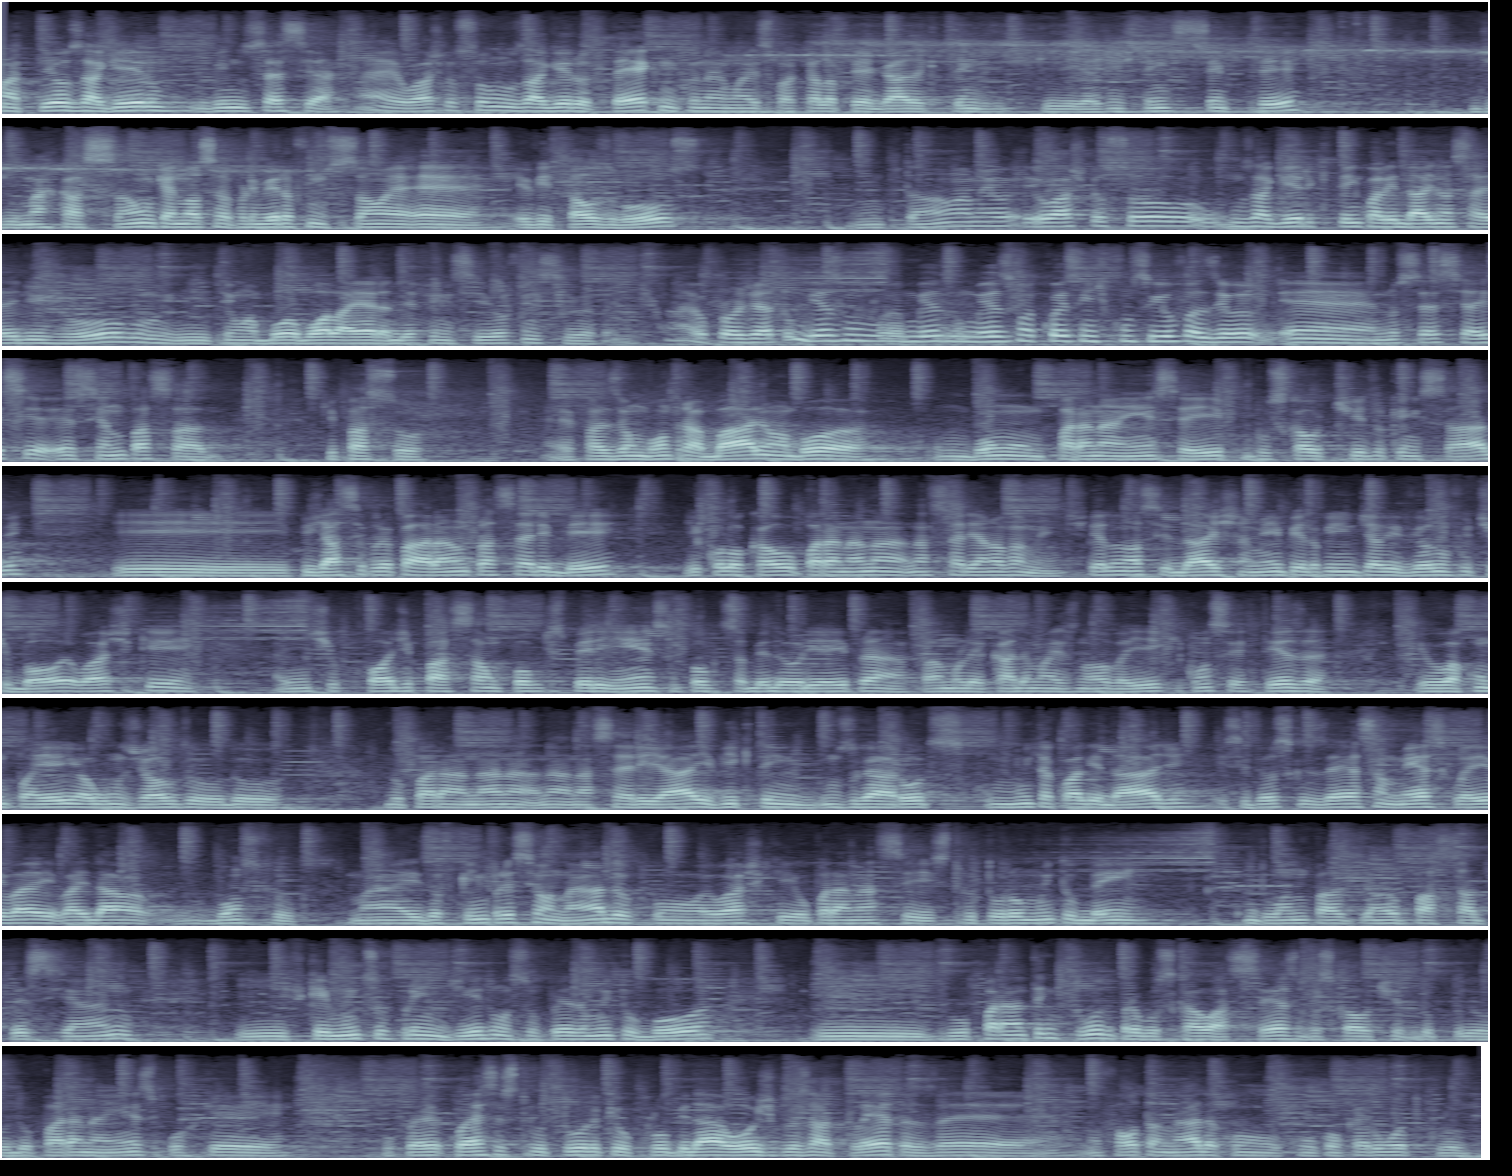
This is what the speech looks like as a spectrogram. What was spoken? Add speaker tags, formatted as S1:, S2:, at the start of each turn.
S1: Matheus, zagueiro, vindo do CSA. É, eu acho que eu sou um zagueiro técnico, né, mas com aquela pegada que, tem, que a gente tem que sempre ter de marcação, que a nossa primeira função é, é evitar os gols. Então eu acho que eu sou um zagueiro que tem qualidade na saída de jogo e tem uma boa bola aérea defensiva e ofensiva também. Ah, o projeto mesmo, mesmo, mesma coisa que a gente conseguiu fazer é, no CSA esse, esse, ano passado, que passou. É, fazer um bom trabalho, uma boa, um bom paranaense aí, buscar o título, quem sabe, e já se preparando para a Série B e colocar o Paraná na, na Série A novamente. Pela nossa idade também, pelo que a gente já viveu no futebol, eu acho que a gente pode passar um pouco de experiência, um pouco de sabedoria aí para a molecada mais nova aí, que com certeza eu acompanhei alguns jogos do, do, do Paraná na, na, na, Série A e vi que tem uns garotos com muita qualidade e se Deus quiser essa mescla aí vai, vai dar bons frutos. Mas eu fiquei impressionado com, eu acho que o Paraná se estruturou muito bem do ano, do ano passado para esse ano e fiquei muito surpreendido, uma surpresa muito boa. E o Paraná tem tudo para buscar o acesso, buscar o título do, do, do Paranaense, porque com essa estrutura que o clube dá hoje para os atletas, é, não falta nada com, com qualquer um outro clube.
